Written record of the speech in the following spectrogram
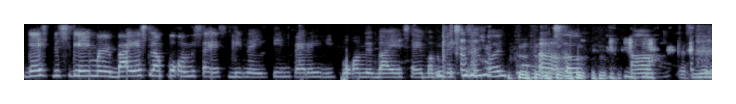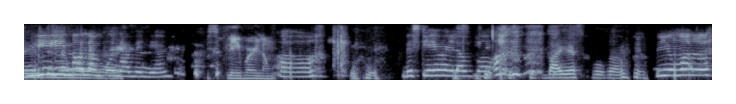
guys, disclaimer, bias lang po kami sa SB19 pero hindi po kami bias sa ibang destination. so, uh, yun nililinaw lang lang po namin yun. Disclaimer lang po. Oo. disclaimer lang po. Bias po kami. yung mga,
